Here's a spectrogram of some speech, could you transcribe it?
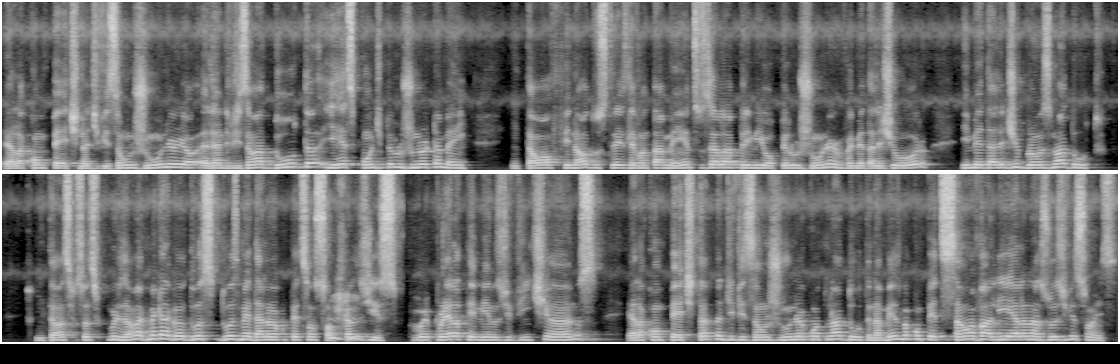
ela compete na divisão júnior, e- na divisão adulta e responde pelo júnior também. Então, ao final dos três levantamentos, ela premiou pelo júnior, foi medalha de ouro, e medalha de bronze no adulto. Então, as pessoas ficam curiosas, mas como é que ela ganhou duas, duas medalhas numa competição só? Por causa disso. Por, por ela ter menos de 20 anos, ela compete tanto na divisão júnior quanto na adulta. Na mesma competição, avalia ela nas duas divisões.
